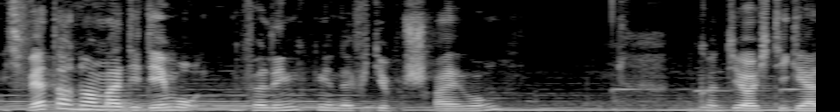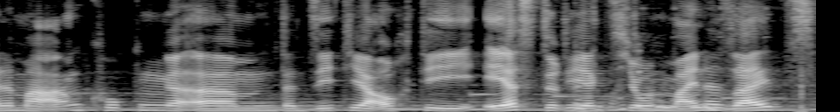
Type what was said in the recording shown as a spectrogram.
Ich werde auch nochmal die Demo unten verlinken in der Videobeschreibung könnt ihr euch die gerne mal angucken. Ähm, dann seht ihr auch die erste Reaktion meinerseits.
